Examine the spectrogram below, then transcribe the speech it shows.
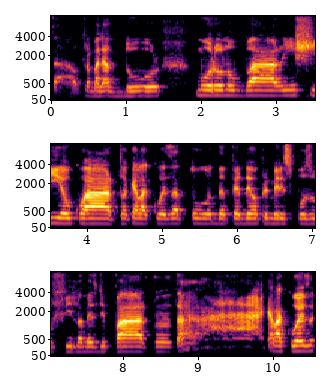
tal, trabalhador, morou no bar, enchia o quarto, aquela coisa toda, perdeu a primeira esposa, o filho na mesa de parto, tá, aquela coisa.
